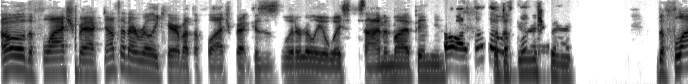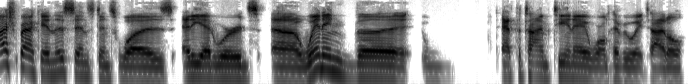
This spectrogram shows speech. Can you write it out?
Oh, the flashback. Not that I really care about the flashback because it's literally a waste of time, in my opinion. Oh, I thought that but was the flashback. The flashback in this instance was Eddie Edwards uh, winning the at the time TNA World Heavyweight title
